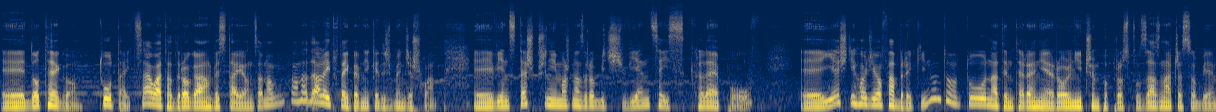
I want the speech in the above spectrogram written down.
E, Do tego tutaj cała ta droga wystająca, no ona dalej tutaj pewnie kiedyś będzie szła. E, Więc też przy niej można zrobić więcej sklepów. E, Jeśli chodzi o fabryki, no to tu na tym terenie rolniczym po prostu zaznaczę sobie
